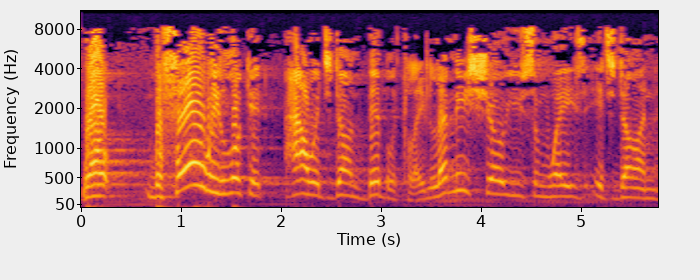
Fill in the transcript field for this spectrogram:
Well, before we look at how it's done biblically, let me show you some ways it's done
